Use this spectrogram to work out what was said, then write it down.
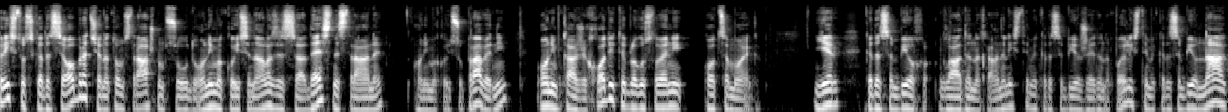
Hristos kada se obraća na tom strašnom sudu onima koji se nalaze sa desne strane, onima koji su pravedni, on im kaže hodite blagosloveni oca mojega. Jer kada sam bio gladan nahranili ste me, kada sam bio žedan napojili ste me, kada sam bio nag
